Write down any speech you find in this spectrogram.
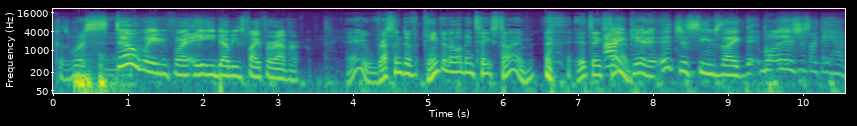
because we're still waiting for AEW's Fight Forever. Hey, wrestling de- game development takes time. it takes time. I get it. It just seems like, they, well, it's just like they had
